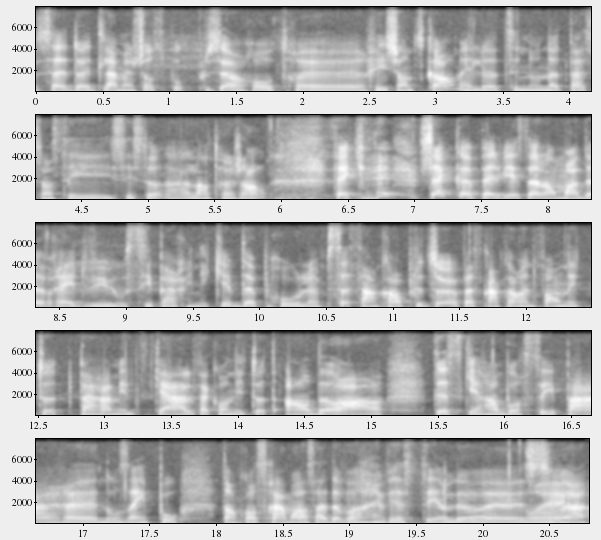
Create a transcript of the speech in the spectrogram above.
ça doit être la même chose pour plusieurs autres euh, régions du corps. Mais là, tu sais, nous, notre passion, c'est c'est ça, hein, l'entrejambe. fait que chaque cas pelvien, selon moi, devrait être vu aussi par une équipe de pros. Là. Puis ça, c'est encore plus dur parce qu'encore une fois, on est toutes paramédicales. Fait qu'on est toutes en dehors de ce qui est remboursé par euh, nos impôts. Donc, on se ramasse à devoir investir là, euh, Ouais. souvent.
